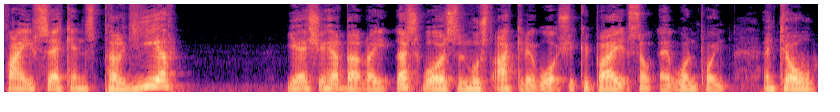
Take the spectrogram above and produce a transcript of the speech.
five seconds per year. Yes, you heard that right. This was the most accurate watch you could buy at, some, at one point until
